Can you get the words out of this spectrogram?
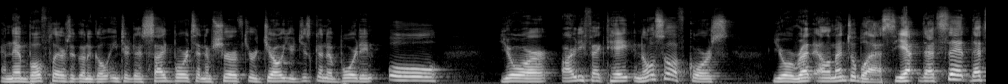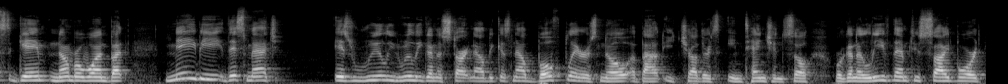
And then both players are going to go into their sideboards. And I'm sure if you're Joe, you're just going to board in all your artifact hate and also, of course, your red elemental blast. Yep, that's it. That's the game number one. But maybe this match is really, really going to start now because now both players know about each other's intentions. So we're going to leave them to sideboard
